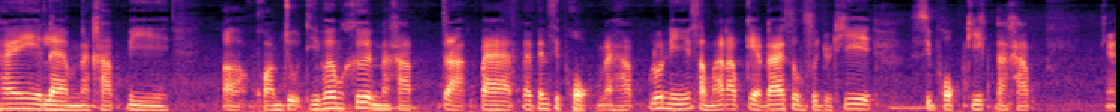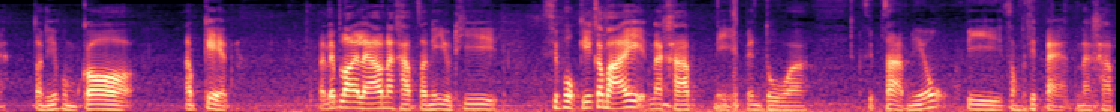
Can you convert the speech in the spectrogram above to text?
ให้แรมนะครับมีความจุที่เพิ่มขึ้นนะครับ จาก 8 ไปเป็น 16 นะครับ รุ่นนี้สามารถอัปเกรดได้สูงสุดอยู่ที่ 16 กิกนะครับ ตอนนี้ผมก็อัปเกรด เรียบร้อยแล้วนะครับ ตอนนี้อยู่ที่ 16กิกะไบต์นะครับ นี่เป็นตัว 13 นิ้วปี 2018 นะครับ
